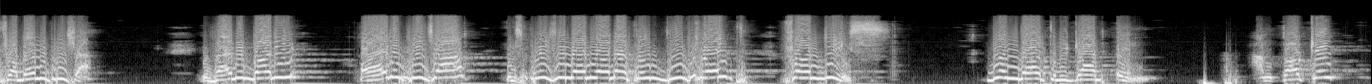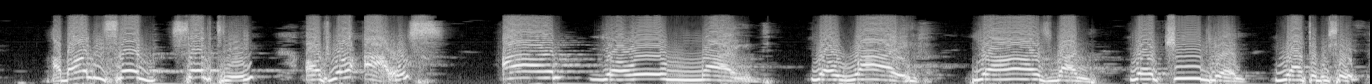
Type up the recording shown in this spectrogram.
from any preacher. If anybody or any preacher is preaching any other thing different from this, do not regard him. I'm talking about the same safety of your house and your own mind, your wife, your husband, your children, you are to be saved.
